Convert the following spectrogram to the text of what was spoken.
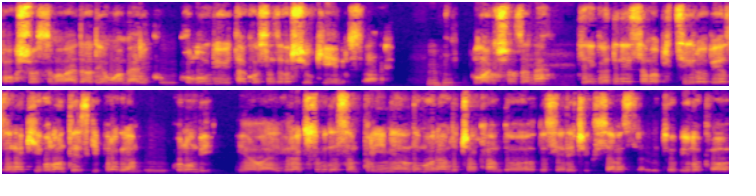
Pokušao sam ovaj, da odijem u Ameriku, u Kolumbiju i tako sam završio u Kini u stvari. Logično, za ne? Te godine sam aplicirao bio za neki volonterski program u Kolumbiji. I ovaj, rekli su mi da sam primjen, da moram da čekam do, do sljedećeg semestra. I to je bilo kao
